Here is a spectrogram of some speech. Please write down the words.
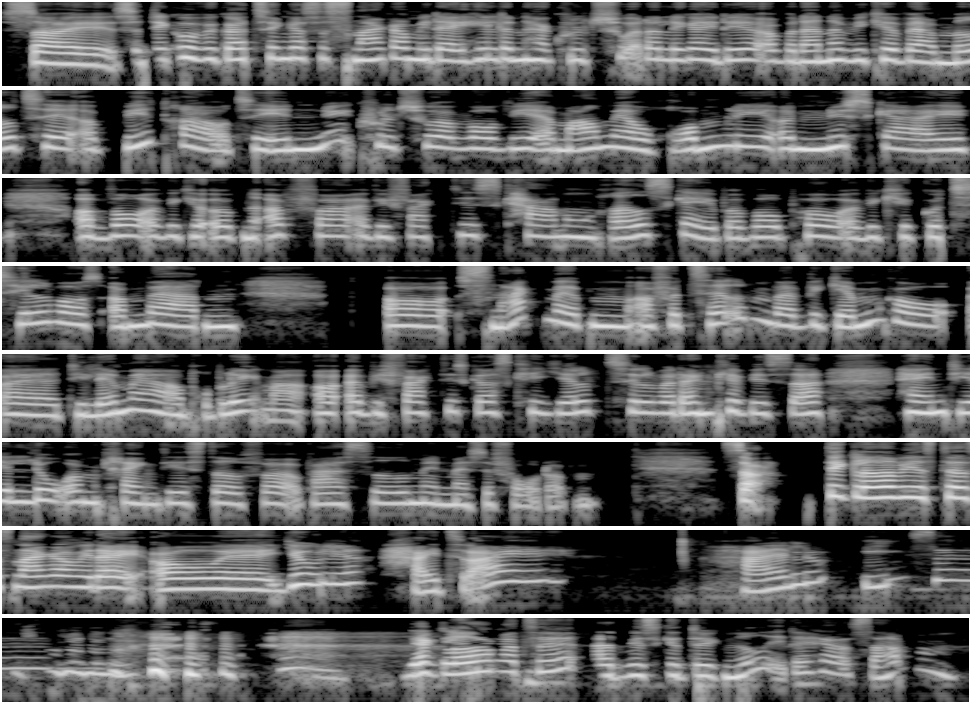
Så, øh, så det kunne vi godt tænke os at snakke om i dag, hele den her kultur, der ligger i det, og hvordan at vi kan være med til at bidrage til en ny kultur, hvor vi er meget mere rummelige og nysgerrige, og hvor vi kan åbne op for, at vi faktisk har nogle redskaber, hvorpå at vi kan gå til vores omverden og snakke med dem og fortælle dem, hvad vi gennemgår af dilemmaer og problemer, og at vi faktisk også kan hjælpe til, hvordan kan vi så have en dialog omkring det, i stedet for at bare sidde med en masse fordomme. Så det glæder vi os til at snakke om i dag, og øh, Julie, hej til dig. Hej Louise. jeg glæder mig til, at vi skal dykke ned i det her sammen.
